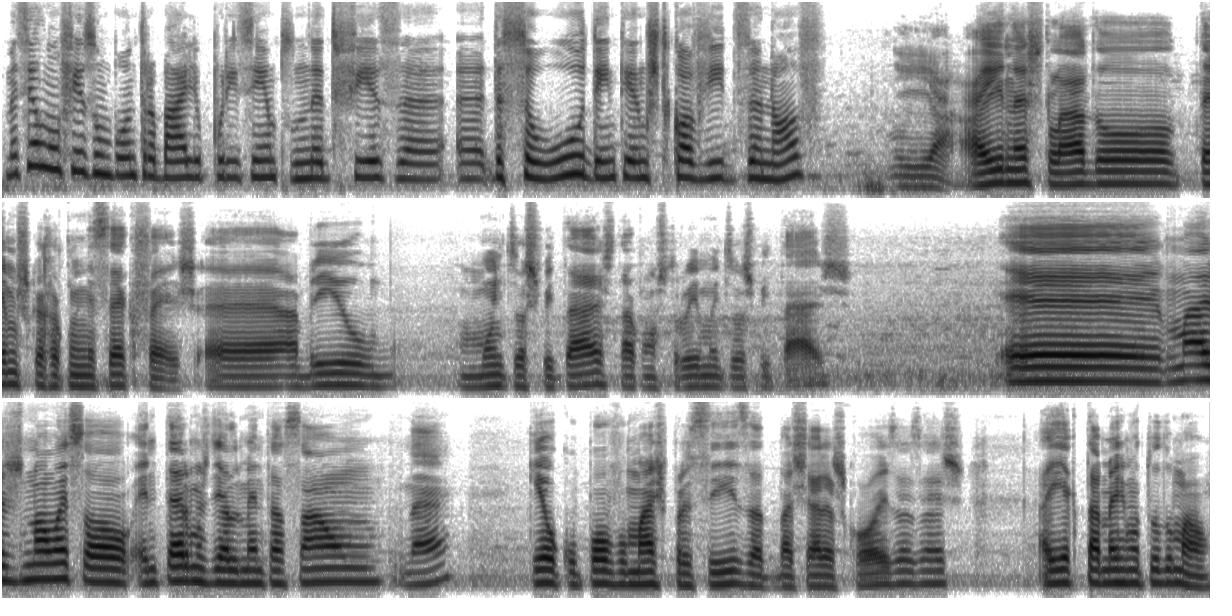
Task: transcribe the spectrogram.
Mas ele não fez um bom trabalho, por exemplo, na defesa uh, da saúde em termos de Covid-19? Yeah. Aí neste lado temos que reconhecer que fez. Uh, abriu muitos hospitais, está a construir muitos hospitais. Uh, mas não é só em termos de alimentação, né? Que é o que o povo mais precisa de baixar as coisas, aí é que está mesmo tudo mal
